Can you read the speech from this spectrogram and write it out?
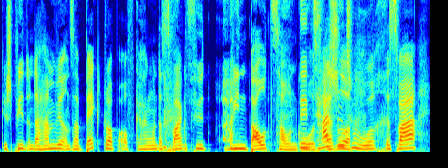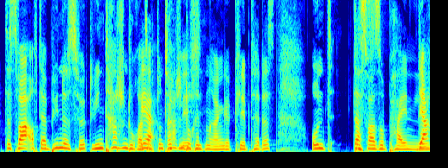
gespielt und da haben wir unser Backdrop aufgehangen und das war gefühlt wie ein Bauzaun Wie ein groß. Taschentuch. Also, das war, das war auf der Bühne, das wirkt wie ein Taschentuch, als Ja, ob du ein Taschentuch wirklich. hinten rangeklebt hättest. Und das war so peinlich. ja,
